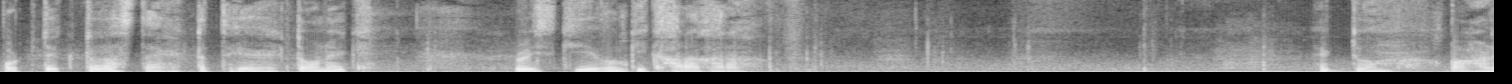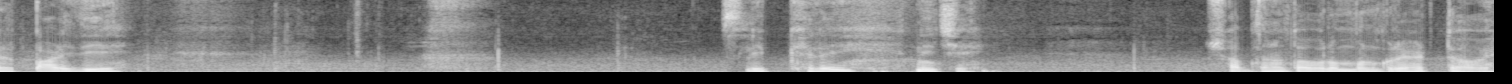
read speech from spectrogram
প্রত্যেকটা রাস্তা এক একটা থেকে এক একটা অনেক রিস্কি এবং কি খাড়া খাড়া। একদম পাহাড়ের পাড়ি দিয়ে স্লিপ খেলেই নিচে। সাবধানতা অবলম্বন করে হাঁটতে হবে।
